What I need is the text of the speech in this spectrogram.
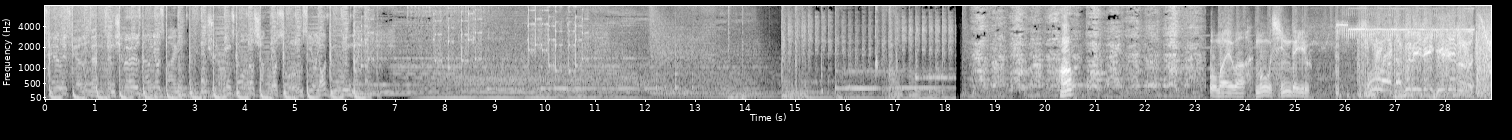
scary skeletons and shivers down your spine. Shrieking skulls will shock your soul, seal your doom tonight. Huh? お前はもう死んでいる。大は匠でギゼブ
